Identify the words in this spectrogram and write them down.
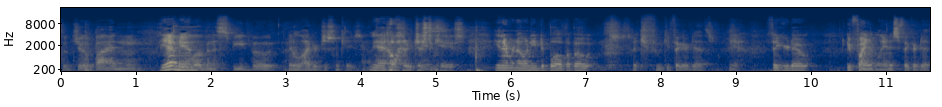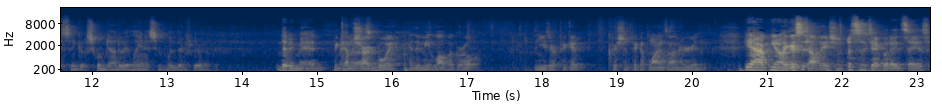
so Joe Biden, Yeah, man. Caleb in a speedboat. in a lighter just in case. Yeah, no lighter just in case. You never know. I need to blow up a boat. Like if we could figure deaths. Yeah. Figured out. You could find Atlantis, figure deaths, and go swim down to Atlantis and live there forever. That'd be mad. Become mad Shark awesome. Boy and then meet Lava Girl. And use our pickup Christian pickup lines on her and Yeah, you know, this is, salvation. this is exactly what I'd say. Is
